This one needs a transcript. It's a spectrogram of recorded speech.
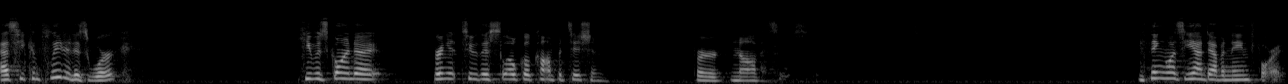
As he completed his work, he was going to bring it to this local competition for novices. The thing was, he had to have a name for it.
